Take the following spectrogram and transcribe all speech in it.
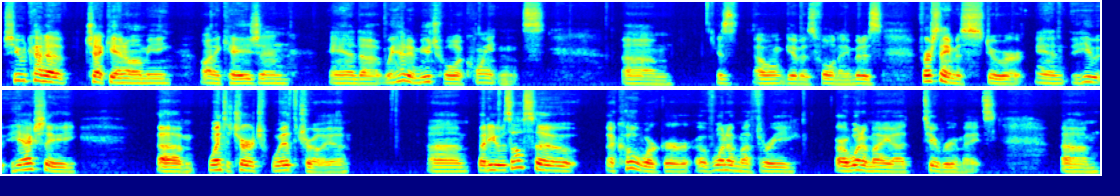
she would kind of check in on me on occasion, and uh, we had a mutual acquaintance. Um, his I won't give his full name, but his first name is Stuart, and he he actually um, went to church with Trillia, um, but he was also a co-worker of one of my three or one of my uh, two roommates. Um,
